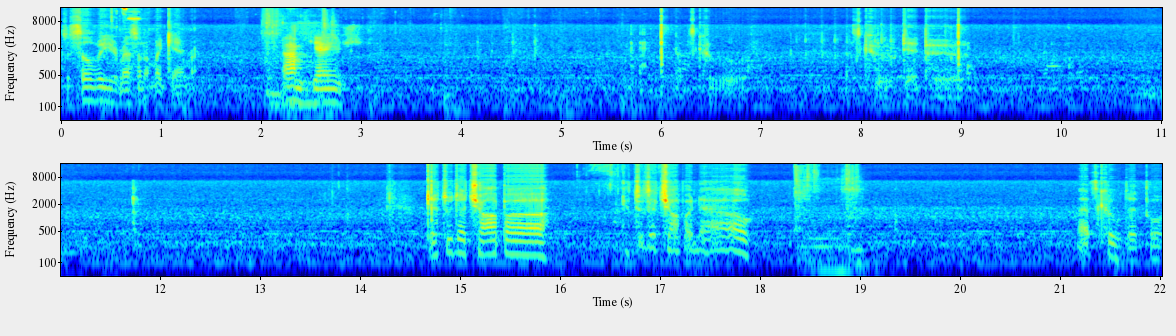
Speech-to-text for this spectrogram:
So Sylvie, you're messing up my camera. I'm engaged. That's cool. That's cool, Deadpool. Get to the chopper. Get to the chopper now. That's cool, Deadpool.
